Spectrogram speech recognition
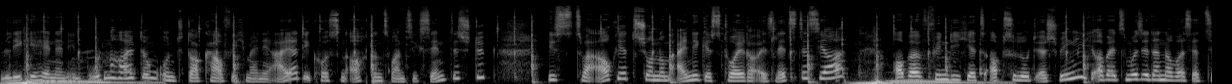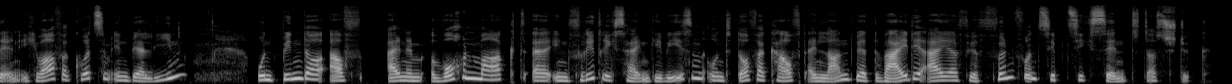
Legehennen in Bodenhaltung und da kaufe ich meine Eier. Die kosten 28 Cent das Stück. Ist zwar auch jetzt schon um einiges teurer als letztes Jahr, aber finde ich jetzt absolut erschwinglich. Aber jetzt muss ich dann noch was erzählen. Ich war vor kurzem in Berlin und bin da auf einem Wochenmarkt äh, in Friedrichshain gewesen und da verkauft ein Landwirt Weideeier für 75 Cent das Stück.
